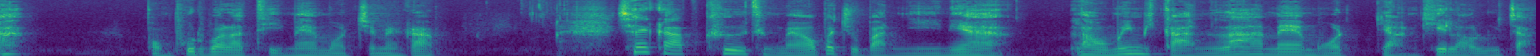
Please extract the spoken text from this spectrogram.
อะผมพูดว่าลัทธิแม่มดใช่ไหมครับ ใช่ครับคือถึงแม้ว่าปัจจุบันนี้เนี่ยเราไม่มีการล่าแม่มดอย่างที่เรารู้จัก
